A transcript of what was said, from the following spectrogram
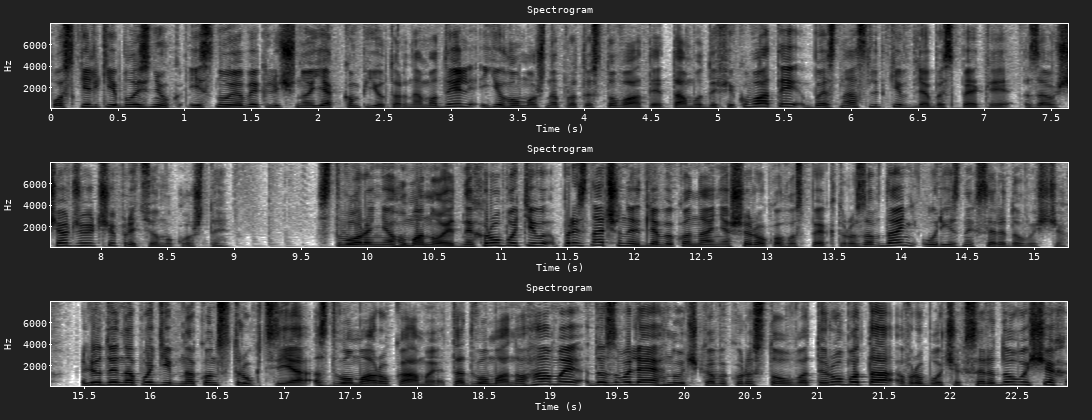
Оскільки близнюк існує виключно як комп'ютерна модель, його можна протестувати та модифікувати без наслідків для безпеки, заощаджуючи при цьому кошти. Створення гуманоїдних роботів, призначених для виконання широкого спектру завдань у різних середовищах. Людиноподібна конструкція з двома руками та двома ногами дозволяє гнучко використовувати робота в робочих середовищах,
